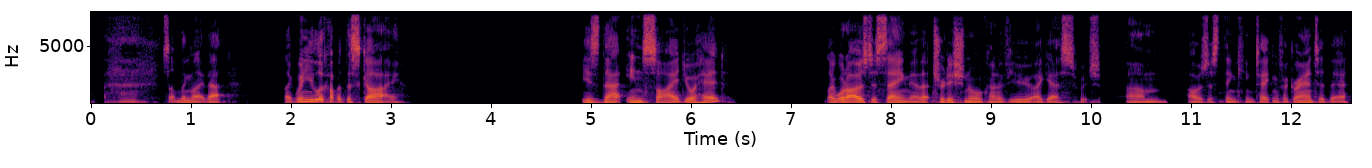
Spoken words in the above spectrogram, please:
Something like that. Like when you look up at the sky, is that inside your head? Like what I was just saying there, that traditional kind of view, I guess, which um, I was just thinking, taking for granted there,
